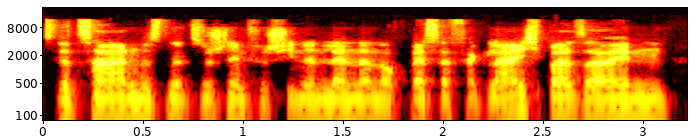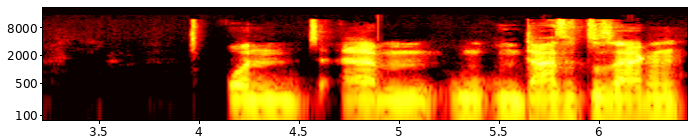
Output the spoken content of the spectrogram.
Diese Zahlen müssen jetzt zwischen den verschiedenen Ländern auch besser vergleichbar sein. Und ähm, um, um da sozusagen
